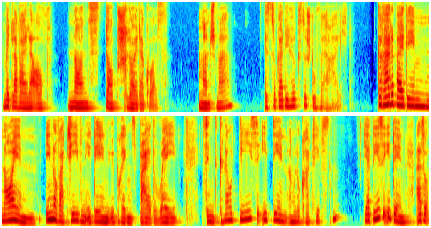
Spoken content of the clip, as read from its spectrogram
mittlerweile auf Non-Stop-Schleuderkurs. Manchmal ist sogar die höchste Stufe erreicht. Gerade bei den neuen, innovativen Ideen übrigens, by the way, sind genau diese Ideen am lukrativsten. Ja, diese Ideen, also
